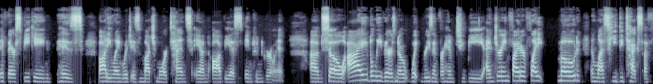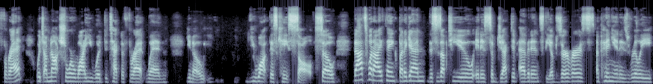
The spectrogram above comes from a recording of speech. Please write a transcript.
if they're speaking, his body language is much more tense and obvious, incongruent. Um, so I believe there is no w- reason for him to be entering fight or flight mode unless he detects a threat, which I'm not sure why you would detect a threat when, you know, you want this case solved. So that's what I think. But again, this is up to you. It is subjective evidence. The observer's opinion is really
